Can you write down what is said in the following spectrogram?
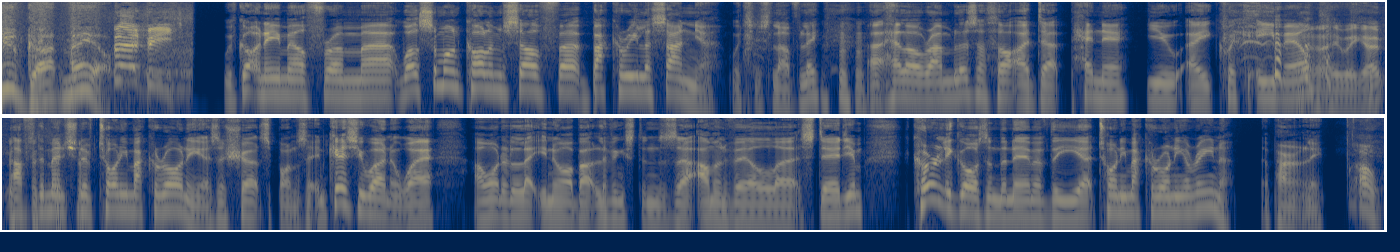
You've got mail. We've got an email from, uh, well, someone called himself uh, Bacary Lasagna, which is lovely. uh, hello, Ramblers. I thought I'd uh, penny you a quick email. Oh, here we go. After the mention of Tony Macaroni as a shirt sponsor. In case you weren't aware, I wanted to let you know about Livingston's uh, Almondvale uh, Stadium. Currently goes in the name of the uh, Tony Macaroni Arena, apparently. Oh,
